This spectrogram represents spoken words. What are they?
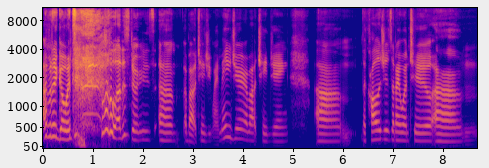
I'm gonna go into a lot of stories um about changing my major, about changing um the colleges that I went to, um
